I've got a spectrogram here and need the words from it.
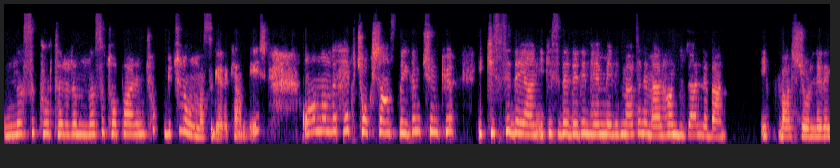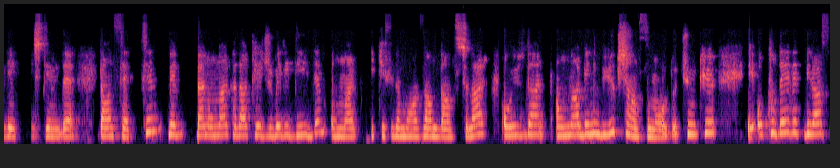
nasıl kurtarırım, nasıl toparlarım çok bütün olması gereken bir iş. O anlamda hep çok şanslıydım çünkü ikisi de yani ikisi de dediğim hem Melih Mertan hem Erhan Güzel'le ben ilk başrollere geçtiğimde dans ettim ve ben onlar kadar tecrübeli değildim. Onlar ikisi de muazzam dansçılar. O yüzden onlar benim büyük şansım oldu. Çünkü e, okulda evet biraz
